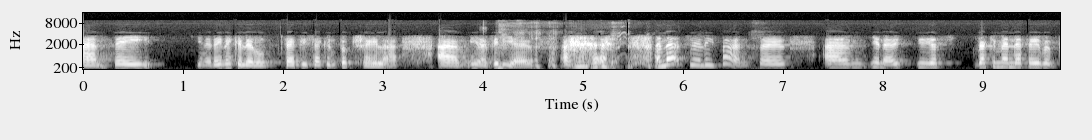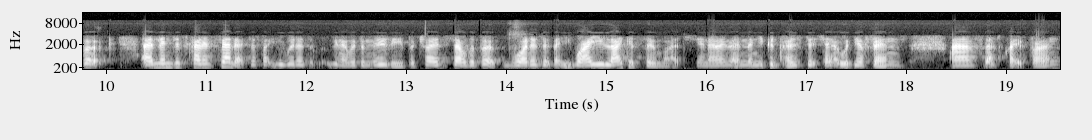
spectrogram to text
um, they you know, they make a little 30 second book trailer, um, you know, video. and that's really fun. So, um, you know, you just recommend their favorite book and then just kind of sell it, just like you would, as, you know, with a movie. But try and sell the book. What is it that you, why you like it so much, you know? And, and then you can post it, share it with your friends. Um, so that's quite fun.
